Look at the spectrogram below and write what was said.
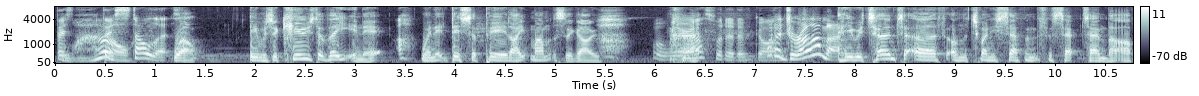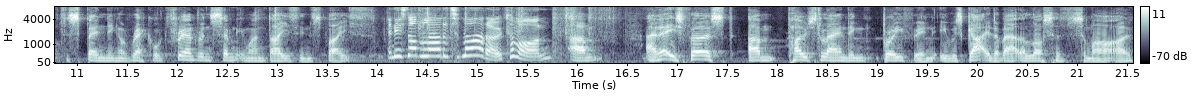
They, Wow. they stole it. Well, he was accused of eating it Oh. when it disappeared eight months ago. Well, where else would it have gone? What a drama. he returned to Earth on the 27th of September after spending a record 371 days in space. and he's not allowed a tomato. Come on. Um, and at his first um, post-landing briefing, he was gutted about the loss of the tomato,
